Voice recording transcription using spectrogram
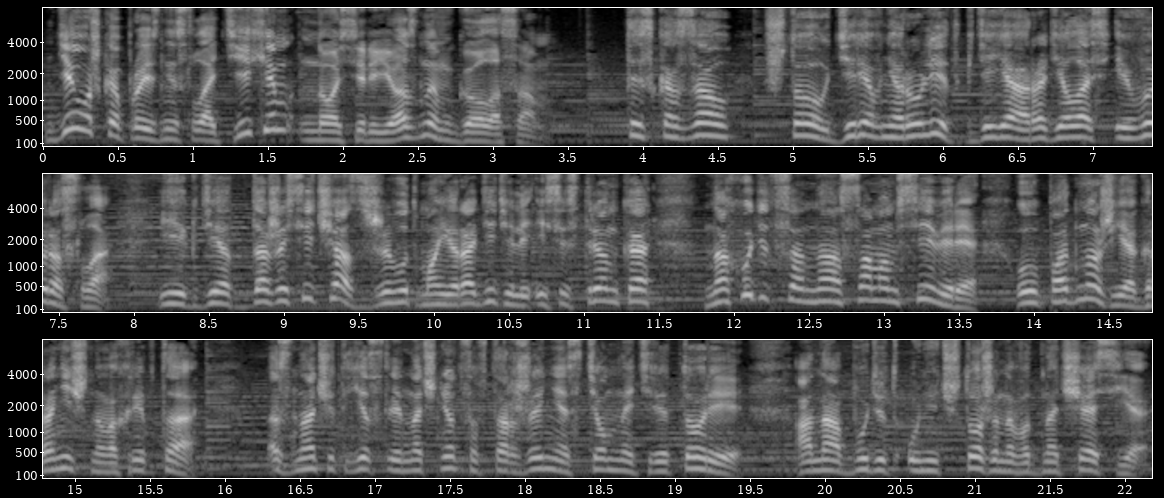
девушка произнесла тихим, но серьезным голосом. Ты сказал, что деревня Рулит, где я родилась и выросла, и где даже сейчас живут мои родители и сестренка, находится на самом севере, у подножья граничного хребта. Значит, если начнется вторжение с темной территории, она будет уничтожена в одночасье.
